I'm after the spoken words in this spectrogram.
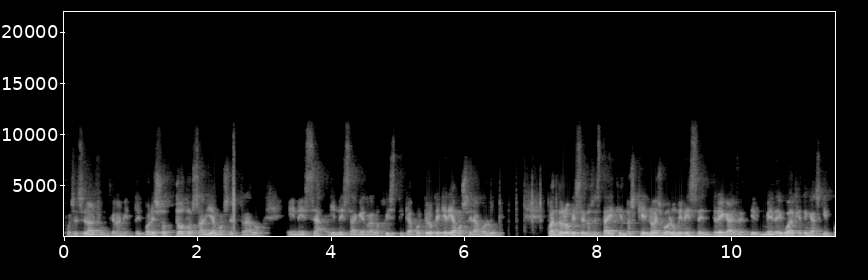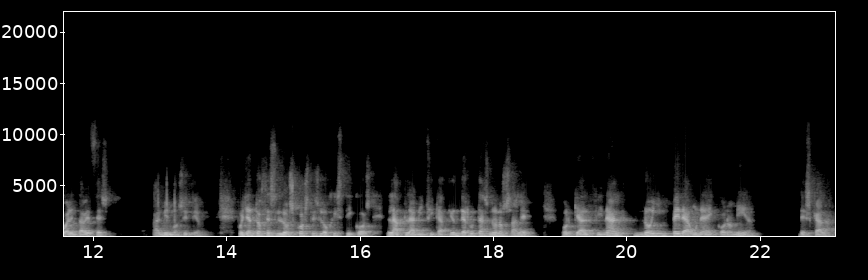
pues ese era el funcionamiento. Y por eso todos habíamos entrado en esa, en esa guerra logística, porque lo que queríamos era volumen. Cuando lo que se nos está diciendo es que no es volumen, es entrega, es decir, me da igual que tengas que ir 40 veces, al mismo sitio. Pues ya entonces los costes logísticos, la planificación de rutas no nos sale, porque al final no impera una economía de escala,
